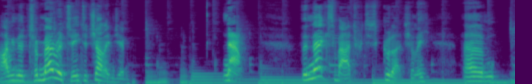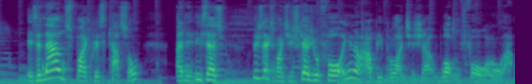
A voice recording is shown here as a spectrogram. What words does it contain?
having the temerity to challenge him. Now, the next match, which is good actually, um, is announced by Chris Castle, and he says this next match is scheduled for. And you know how people like to shout one and four and all that.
